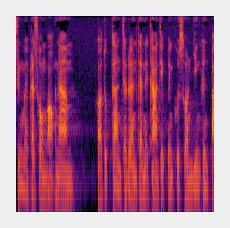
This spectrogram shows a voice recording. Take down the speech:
ซึ่งไม่ประสงค์ออกนาม ขอทุกท่านเจริญแต่ในทางที่เป็นกุศลยิ่งขึ้นไป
